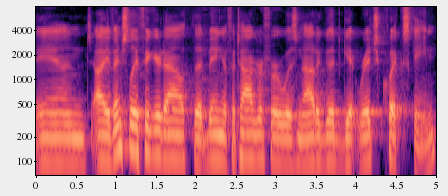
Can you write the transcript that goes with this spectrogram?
and I eventually figured out that being a photographer was not a good get rich quick scheme.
